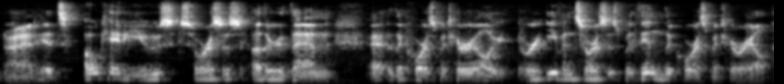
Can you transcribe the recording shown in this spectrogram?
Right? It's okay to use sources other than uh, the course material or even sources within the course material.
